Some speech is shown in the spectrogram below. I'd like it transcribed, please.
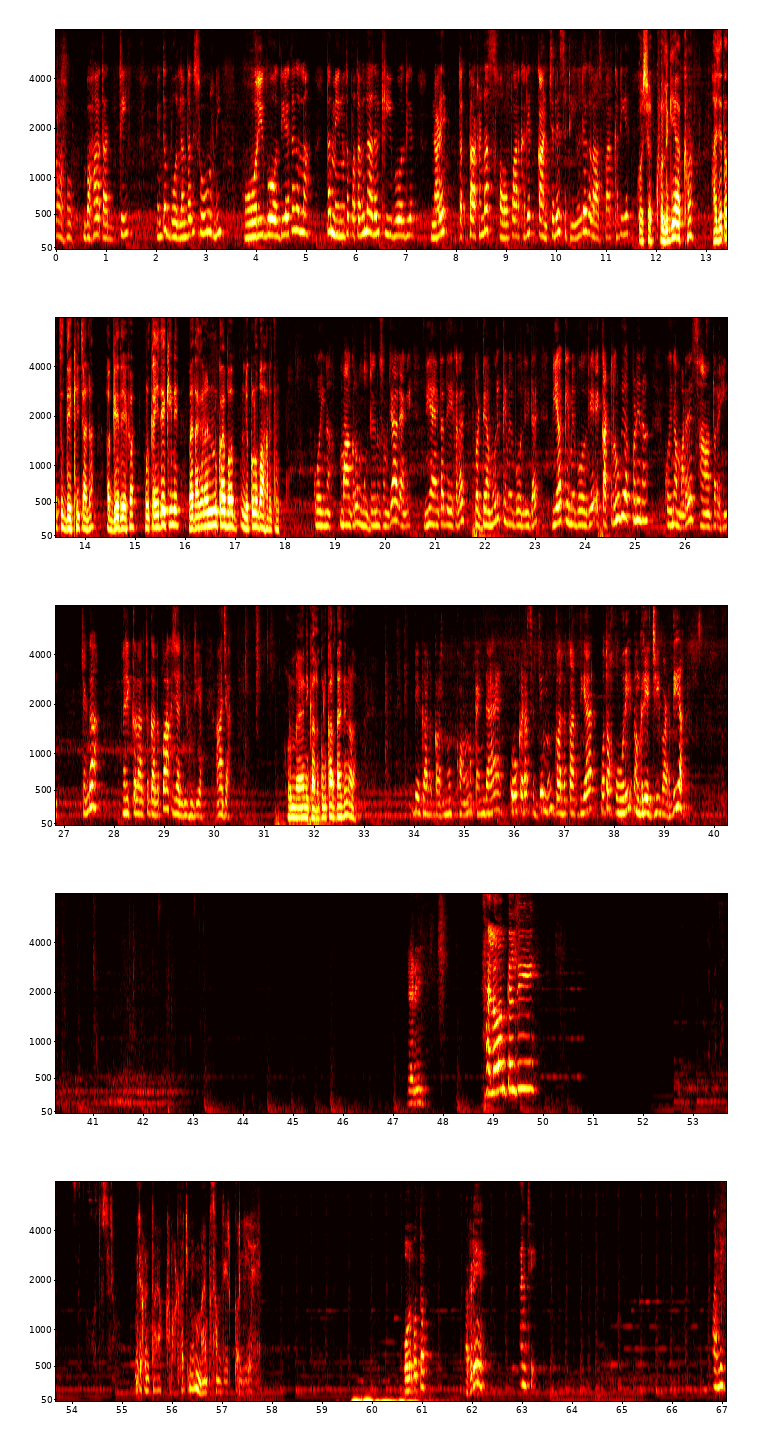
ਆਹੋ ਬਹਾਤ ਆਦੀ ਇਹਨੂੰ ਤਾਂ ਬੋਲਣ ਦਾ ਵੀ ਸੂਰ ਨਹੀਂ। ਹੋਰ ਹੀ ਬੋਲਦੀ ਐ ਤਾਂ ਗੱਲਾਂ। ਤਾਂ ਮੈਨੂੰ ਤਾਂ ਪਤਾ ਵੀ ਨਹੀਂ ਲੱਗਦਾ ਵੀ ਕੀ ਬੋਲਦੀ ਐ ਨਾਲੇ ਤੱਤਾ ਠੰਡਾ 100 ਪਰਖਦੀ ਐ, ਕੰਚ ਦੇ ਸਟੀਲ ਦੇ ਗਲਾਸ ਪਰਖਦੀ ਐ ਕੁਛ ਖੁੱਲ ਗਿਆ ਅੱਖਾਂ? ਹਜੇ ਤਾਂ ਤੂੰ ਦੇਖੀ ਚੱਲ। ਅੱਗੇ ਦੇਖ। ਹੁਣ ਕਹਿੰਦੇ ਕੀ ਨੇ? ਮੈਂ ਤਾਂ ਕਹਿੰਦਾ ਇਹਨੂੰ ਕਹਿ ਨਿਕਲੋ ਬਾਹਰ ਤੂੰ ਕੋਈ ਨਾ ਮਾਂਗਰੋ ਮੁੰਡੇ ਨੂੰ ਸਮਝਾ ਦਿਆਂਗੇ। ਵੀ ਐਂ ਤਾਂ ਦੇਖ ਲੈ ਵੱਡਿਆਂ ਮੂਹਰੇ ਕਿਵੇਂ ਬੋਲੀਦਾ ਹੈ, ਵੀ ਆ ਕਿਵੇਂ ਬੋਲਦੀ ਐ ਇਹ ਕੱਟ ਲੂਗੀ ਆਪਣੇ ਨਾਲ? ਕੋਈ ਨਾ ਮਾੜਾ ਜਿਹਾ ਸ਼ਾਂਤ ਰਹੀਂ। ਚੰਗਾ? ਫਿਰ ਇੱਕ ਲੱਖ ਗੱਲ ਭਖ ਜਾਂਦੀ ਹੁੰਦੀ ਐ ਆ ਜਾ। ਹੁਣ ਮੈਂ ਨਹੀਂ ਗੱਲ ਗੁੱਲ ਕਰਦਾ ਇਹਦੇ ਨਾਲ। ਵੀ ਗੱਲ ਕਰਨ ਨੂੰ ਕੌਣ ਕਹਿੰਦਾ ਹੈ? ਉਹ ਕਿਹੜਾ ਸਿੱਧੇ ਮੂੰਹ ਗੱਲ ਕਰਦੀ ਆ? ਉਹ ਤਾਂ ਹੋਰ ਹੀ ਅੰਗਰੇਜ਼ੀ ਪੜ੍ਹਦੀ ਆ। ਡੈਡੀ। ਹੈਲੋ ਅੰਕਲ ਜੀ। ਮੇਰੇ ਕੋਲ ਤਾਂ ਅੱਖਾਂ ਕੱਢਦਾ ਜਿਵੇਂ ਮੈਂ ਪਸੰਦ ਕਰੀਏ। ਹੋਰ ਪੁੱਤ? ਅਗੜੀ ਹਾਂਜੀ। ਪਾਣੀ।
